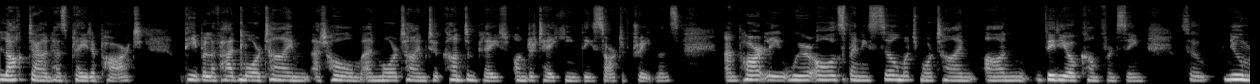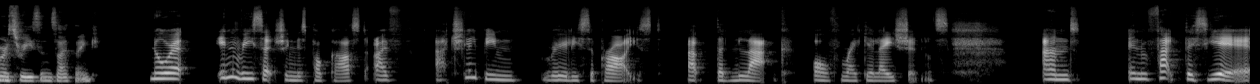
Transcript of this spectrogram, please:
lockdown has played a part. People have had more time at home and more time to contemplate undertaking these sort of treatments. And partly we're all spending so much more time on video conferencing. So, numerous reasons, I think. Nora, in researching this podcast, I've actually been really surprised at the lack of regulations. And in fact, this year,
